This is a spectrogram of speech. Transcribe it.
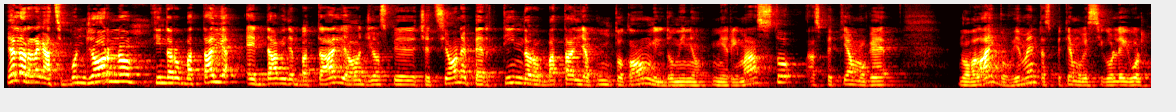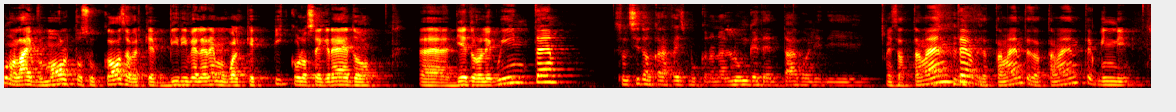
E allora ragazzi, buongiorno, Tindaro Battaglia e Davide Battaglia, oggi ospite d'eccezione per tindarobattaglia.com, il dominio mi è rimasto, aspettiamo che, nuova live ovviamente, aspettiamo che si colleghi qualcuno, live molto su cosa perché vi riveleremo qualche piccolo segreto eh, dietro le quinte. Sul sito ancora Facebook non allunga i tentacoli di... Esattamente, esattamente, esattamente, quindi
